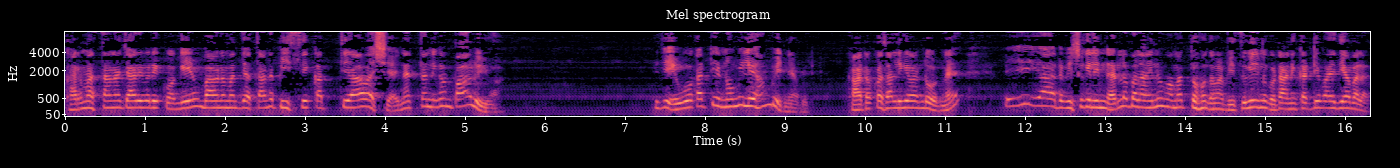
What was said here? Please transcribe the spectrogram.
කර්මස්ථානාචාරිවරයෙක් වගේම භාවනා මධ්‍යස්ථාන පිස්සෙක් අත්‍යවශ්‍යයි. නැත්තම් නිකන් පාළුයි වා. ඉතින් ඒව කට්ටිය නොමිලේ හම්බ වෙන්නේ අපිට. කාටවත් සල්ලි ගෙවන්න ඕනේ ඒ යාට විසු කෙලින් නැරලා බලන මමත් ඔහොම තමයි විසු කෙලින කොට අනික් කට්ටිය පය දිහා බලන.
